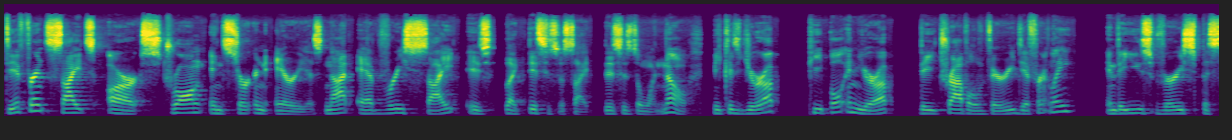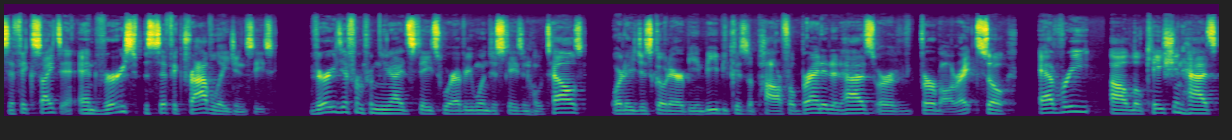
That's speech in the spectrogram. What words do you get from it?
Different sites are strong in certain areas. Not every site is like this is a site, this is the one. No, because Europe, people in Europe they travel very differently and they use very specific sites and very specific travel agencies. Very different from the United States where everyone just stays in hotels or they just go to Airbnb because of the powerful brand it has or Vrbo, right? So every uh, location has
